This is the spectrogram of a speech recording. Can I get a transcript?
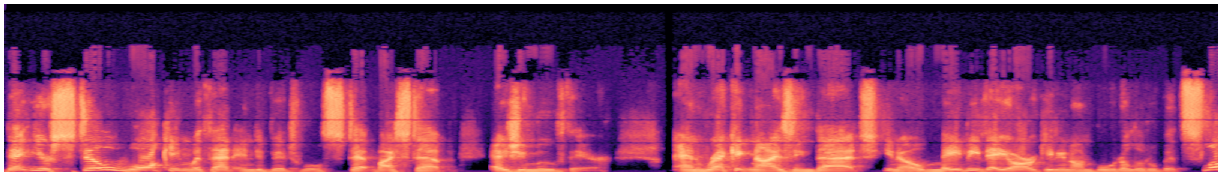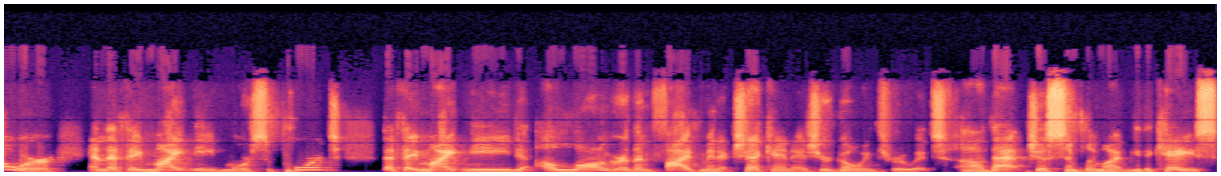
that you're still walking with that individual step by step as you move there. And recognizing that you know maybe they are getting on board a little bit slower and that they might need more support that they might need a longer than five minute check-in as you're going through it. Uh, that just simply might be the case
